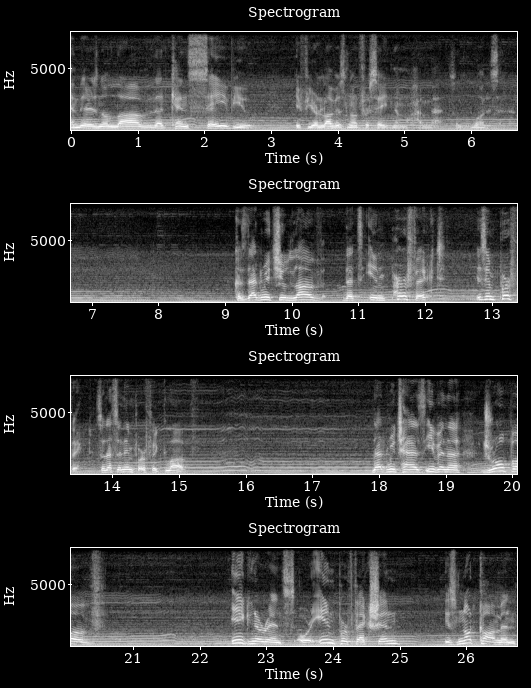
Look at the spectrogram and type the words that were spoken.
and there is no love that can save you if your love is not for Sayyidina Muhammad because that which you love that's imperfect is imperfect so that's an imperfect love. That which has even a drop of ignorance or imperfection is not kamil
